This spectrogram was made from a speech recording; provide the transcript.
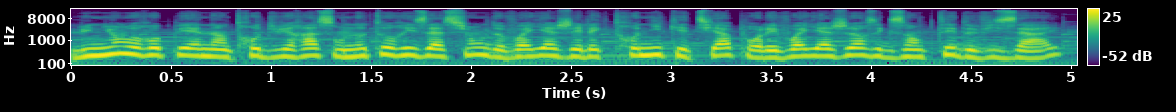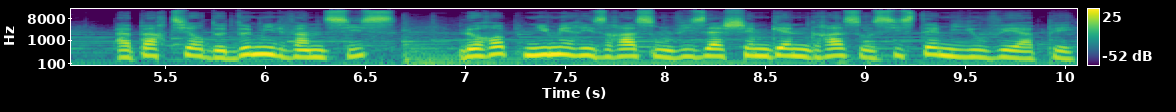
l'Union européenne introduira son autorisation de voyage électronique ETIA pour les voyageurs exemptés de visa et, à partir de 2026, l'Europe numérisera son visa Schengen grâce au système IUVAP.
